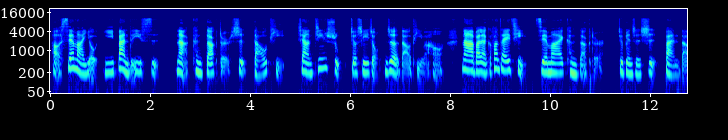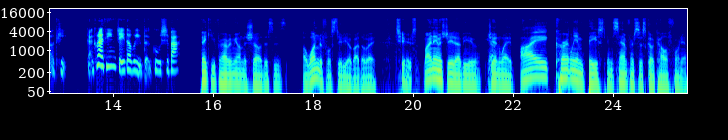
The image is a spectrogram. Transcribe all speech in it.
好，semi 有一半的意思，那 conductor 是导体，像金属就是一种热导体嘛，哈。那把两个放在一起，semiconductor 就变成是半导体。赶快来听 JW 的故事吧。 Thank you for having me on the show. This is a wonderful studio, by the way. Cheers. My name is JW Yeah. Jin Wei. I currently am based in San Francisco, California.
